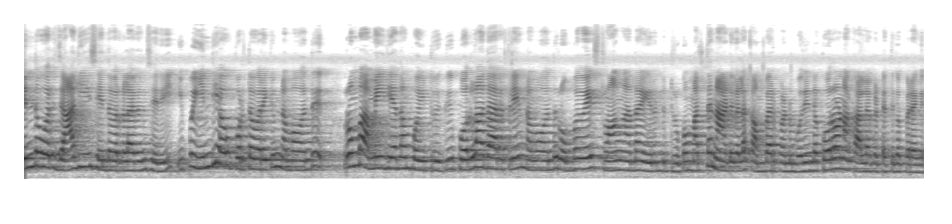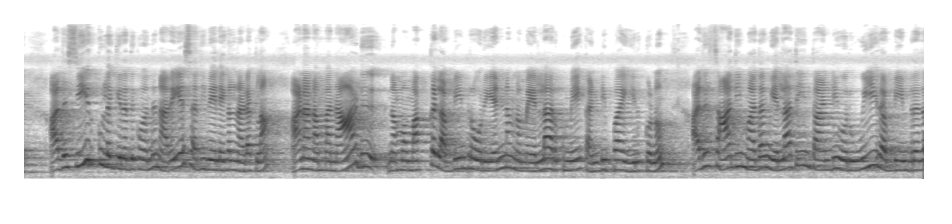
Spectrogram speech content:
எந்த ஒரு ஜாதியை சேர்ந்தவர்களாலும் சரி இப்போ இந்தியாவை பொறுத்த வரைக்கும் நம்ம வந்து ரொம்ப அமைதியாக தான் போயிட்டுருக்கு. பொருளாதாரத்துலேயும் நம்ம வந்து ரொம்பவே ஸ்ட்ராங்காக தான் இருந்துகிட்ருக்கோம் மற்ற நாடுகளை கம்பேர் பண்ணும்போது இந்த கொரோனா காலகட்டத்துக்கு பிறகு. அதை சீர்குலைக்கிறதுக்கு வந்து நிறைய சதி வேலைகள் நடக்கலாம். ஆனால் நம்ம நாடு நம்ம மக்கள் அப்படின்ற ஒரு எண்ணம் நம்ம எல்லாருக்குமே கண்டிப்பாக இருக்கணும். அது சாதி மதம் எல்லாத்தையும் தாண்டி ஒரு உயிர் அப்படின்றத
